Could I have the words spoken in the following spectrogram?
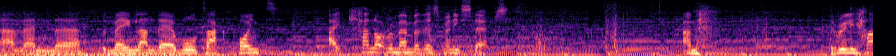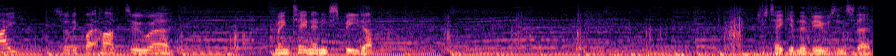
And then uh, the mainland there, Wooltack Point. I cannot remember this many steps and they're really high so they're quite hard to uh, maintain any speed up. Just taking the views instead.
